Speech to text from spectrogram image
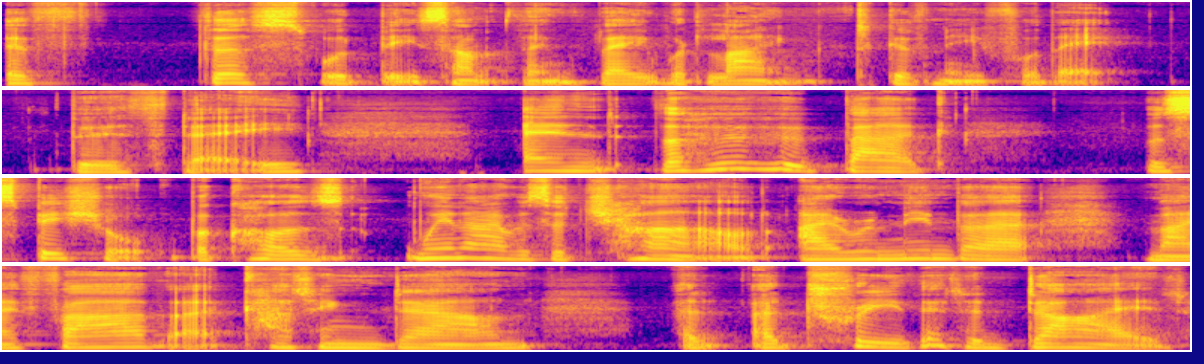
if this would be something they would like to give me for that birthday. And the huhu bug was special because when I was a child, I remember my father cutting down a, a tree that had died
